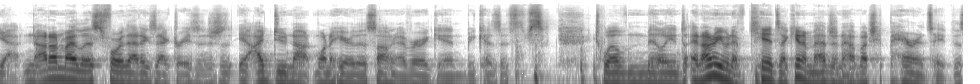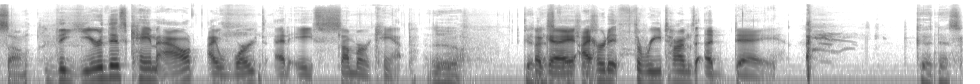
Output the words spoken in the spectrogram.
Yeah, not on my list for that exact reason. It's just, yeah, I do not want to hear this song ever again because it's just 12 million. And I don't even have kids. I can't imagine how much parents hate this song. The year this came out, I worked at a summer camp. Ooh, goodness Okay, I heard it three times a day. Goodness.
